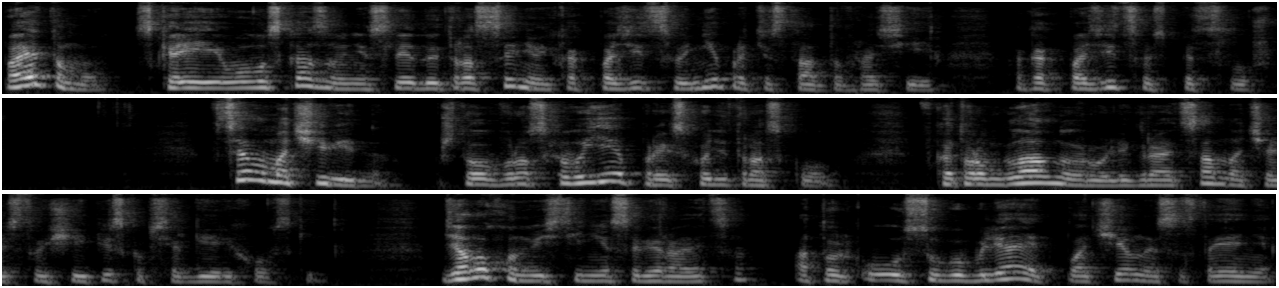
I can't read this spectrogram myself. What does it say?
Поэтому, скорее, его высказывание следует расценивать как позицию не протестантов России, а как позицию спецслужб. В целом очевидно, что в РосХВЕ происходит раскол, в котором главную роль играет сам начальствующий епископ Сергей Риховский. Диалог он вести не собирается, а только усугубляет плачевное состояние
